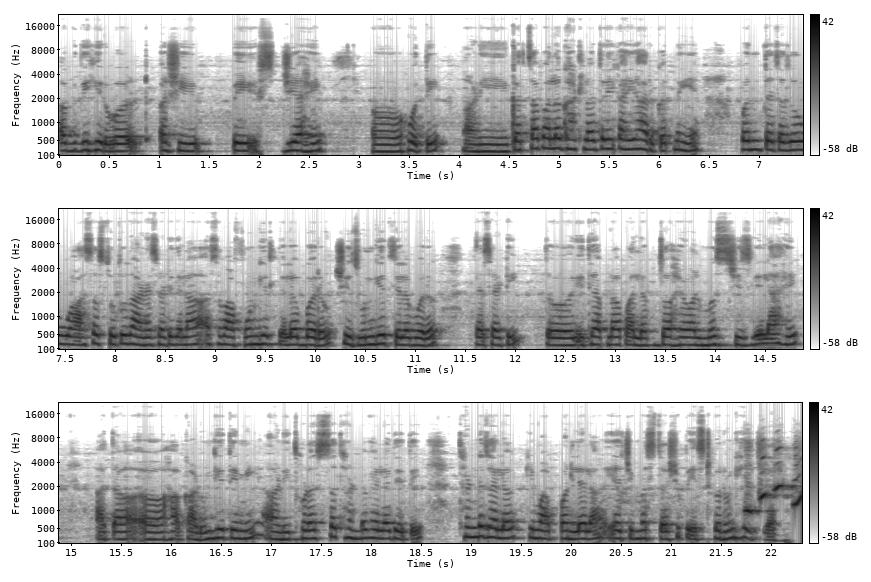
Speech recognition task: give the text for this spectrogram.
अगदी हिरवट अशी पेस्ट जी आहे होते. आणि कच्चा पालक घातला तरी काही हरकत नाही आहे पण त्याचा जो वास असतो तो जाण्यासाठी त्याला असं वाफवून घेतलेलं बरं शिजवून घेतलेलं बरं त्यासाठी तर इथे आपला पालक जो आहे ऑलमोस्ट शिजलेला आहे. आता हा काढून घेते मी आणि थोडंसं थंड व्हायला देते. थंड झालं की मग आपल्याला याची मस्त अशी पेस्ट करून घ्यायची आहे.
